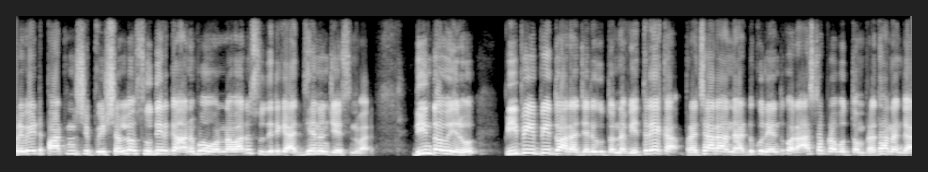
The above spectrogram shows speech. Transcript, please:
ప్రైవేట్ పార్ట్నర్షిప్ విషయంలో సుదీర్ఘ అనుభవం ఉన్నవారు సుదీర్ఘ అధ్యయనం చేసిన వారు దీంతో వీరు పీపీపీ ద్వారా జరుగుతున్న వ్యతిరేక ప్రచారాన్ని అడ్డుకునేందుకు రాష్ట్ర ప్రభుత్వం ప్రధానంగా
